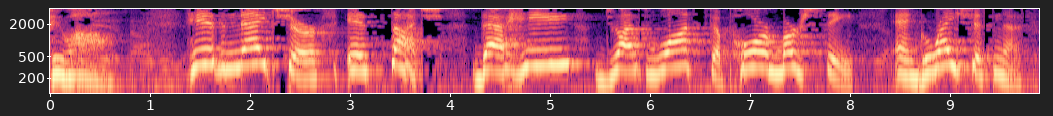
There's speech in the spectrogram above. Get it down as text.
to all. His nature is such that he just wants to pour mercy and graciousness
